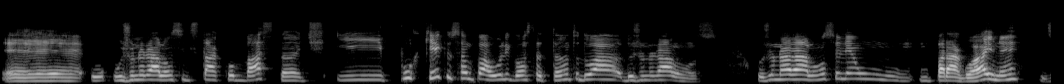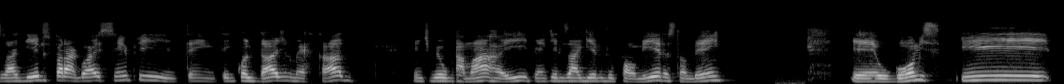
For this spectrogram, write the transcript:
É, o, o Júnior Alonso se destacou bastante. E por que, que o São Paulo gosta tanto do, do Júnior Alonso? O Júnior Alonso ele é um, um, paraguaio, né? Os zagueiros paraguaios sempre tem, tem qualidade no mercado. A gente vê o Gamarra aí, tem aquele zagueiro do Palmeiras também, é, o Gomes. E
